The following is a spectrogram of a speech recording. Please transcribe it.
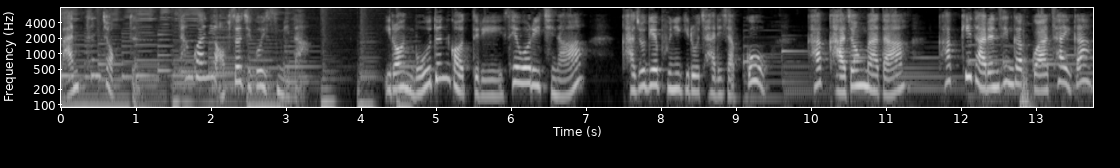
많든 적든 상관이 없어지고 있습니다. 이런 모든 것들이 세월이 지나 가족의 분위기로 자리 잡고 각 가정마다 각기 다른 생각과 차이가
